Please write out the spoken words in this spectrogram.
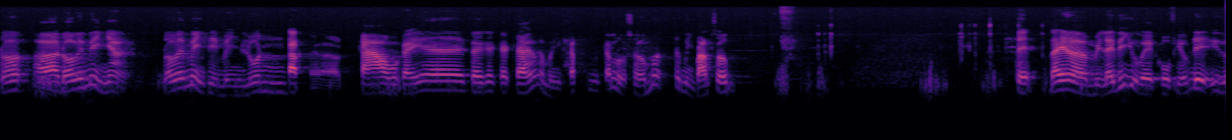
đó à, đối với mình nha. Đối với mình thì mình luôn đặt uh, cao cái ờ, cái cái cái cái là mình cắt cắt lỗ sớm á tức mình bán sớm. Thế đây là mình lấy ví dụ về cổ phiếu DG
